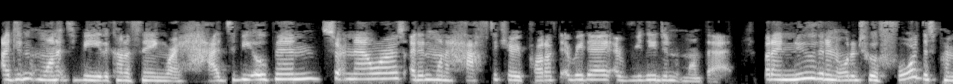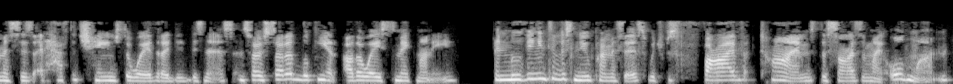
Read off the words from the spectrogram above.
I didn't want it to be the kind of thing where I had to be open certain hours. I didn't want to have to carry product every day. I really didn't want that. But I knew that in order to afford this premises, I'd have to change the way that I did business. And so I started looking at other ways to make money. And moving into this new premises, which was five times the size of my old one,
